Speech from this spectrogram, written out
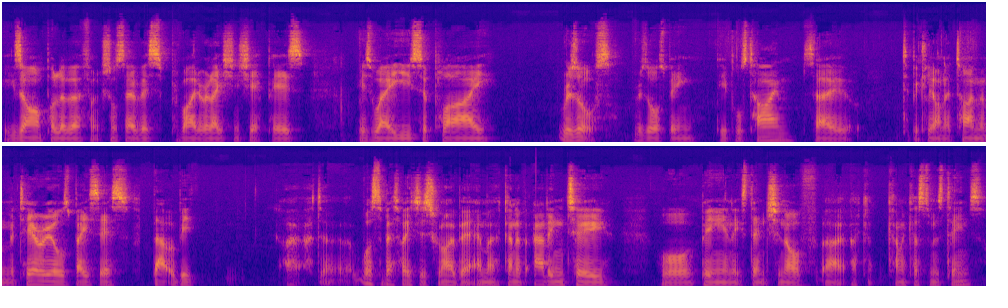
example of a functional service provider relationship is is where you supply resource resource being people's time. So typically on a time and materials basis. That would be, what's the best way to describe it, Emma? Kind of adding to or being an extension of uh, a kind of customers' teams?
